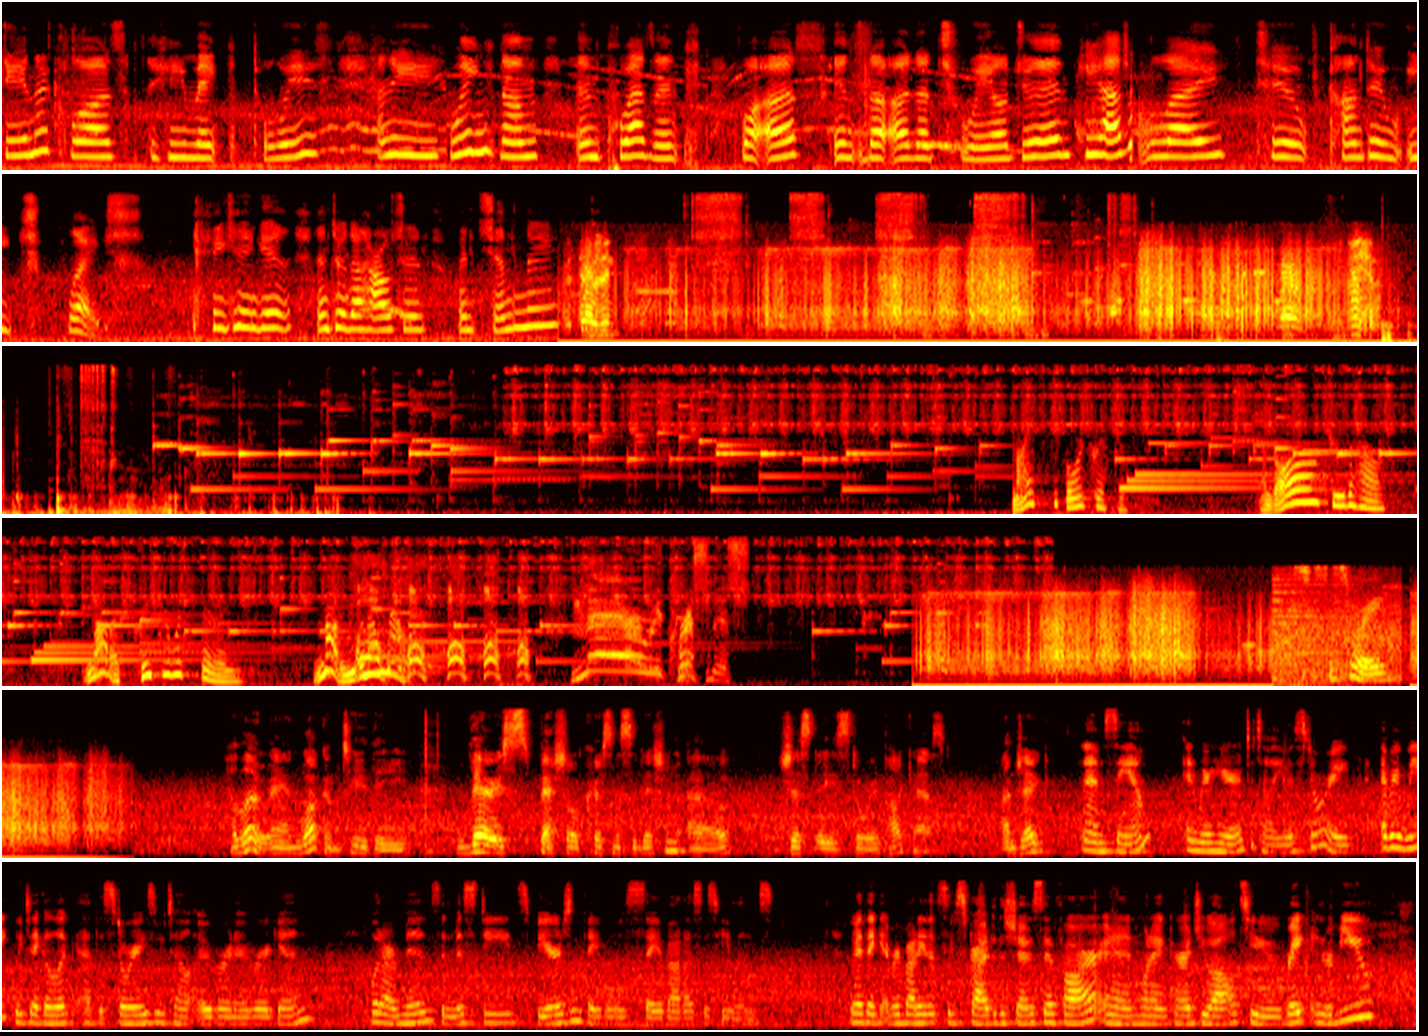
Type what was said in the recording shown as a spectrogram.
Santa Claus, he makes toys and he brings them in presents for us and the other children. He has a way to come to each place. He can get into the houses with chimney. It doesn't. Before Christmas. And all through the house, not a creature was stirring, not even a mouse. ho, ho, ho, ho. Merry Christmas! the story. Hello, and welcome to the very special Christmas edition of Just a Story podcast. I'm Jake. And I'm Sam, and we're here to tell you a story. Every week we take a look at the stories we tell over and over again, what our myths and misdeeds, fears and fables say about us as humans. We want to thank everybody that's subscribed to the show so far and want to encourage you all to rate and review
